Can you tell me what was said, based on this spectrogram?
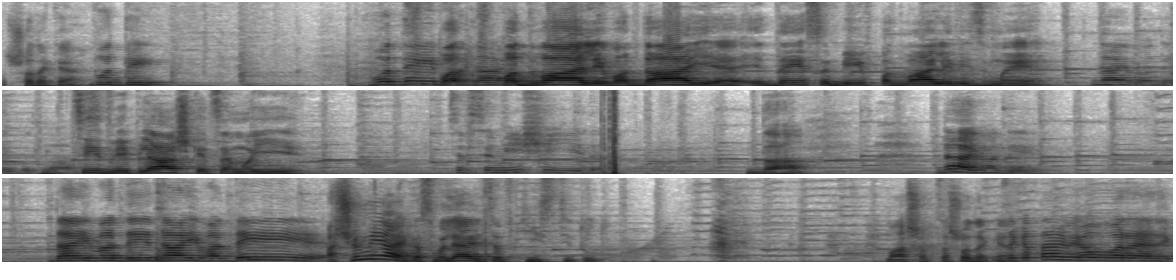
Що таке? Води. Води подай. в підвалі вода є, іди собі в підвалі візьми. Дай води, будь ласка. Ці дві пляшки це мої. Це все Міші їде. Да. Дай води. Дай води, дай води. А чому яйка валяється в тісті тут? Маша, це що таке? Закатаємо його в вареник.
